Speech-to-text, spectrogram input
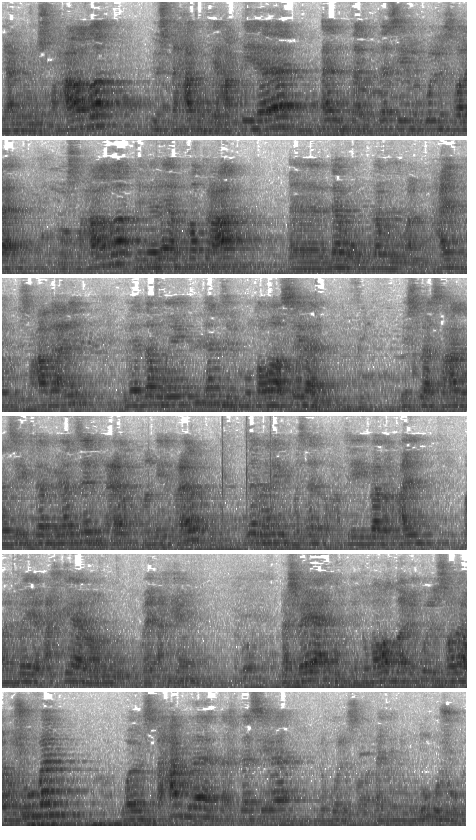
يعني المستحاضة يستحب في حقها أن تغتسل لكل صلاة. المستحاضة إذا لا ينقطع دمه دمه الحيض في المستحاضة يعني اللي هي دمه إيه؟ ينزل متواصلا اسمها استحاضة نزيف دم ينزل عرق نتيجة عرق زي ما نيجي في مسألة في باب الحيض وهنبين أحكامه بين أحكامه مش هي تتوضأ لكل صلاة وجوبا ويستحب لها أن تغتسل لكل صلاة لكن الوضوء وجوبا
